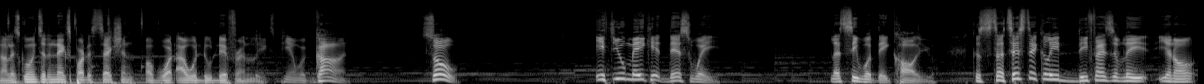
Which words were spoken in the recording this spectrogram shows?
Now let's go into the next part of the section of what I would do differently. XP and we're gone. So if you make it this way, let's see what they call you. Because statistically, defensively, you know,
